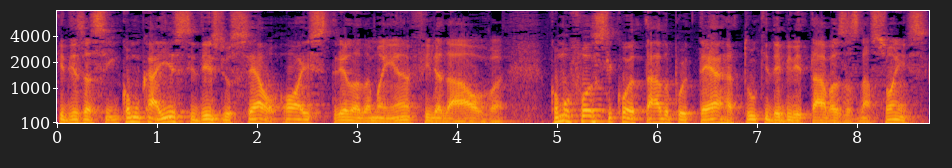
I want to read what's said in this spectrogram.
que diz assim: Como caíste desde o céu, ó estrela da manhã, filha da alva, como foste cortado por terra, tu que debilitavas as nações.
